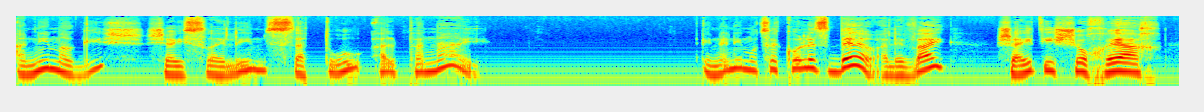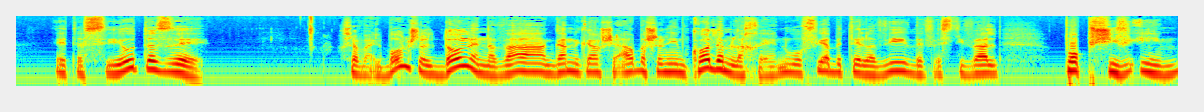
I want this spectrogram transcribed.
אני מרגיש שהישראלים סתרו על פניי. אינני מוצא כל הסבר, הלוואי שהייתי שוכח את הסיוט הזה. עכשיו, העלבון של דולן נבע גם מכך שארבע שנים קודם לכן הוא הופיע בתל אביב בפסטיבל פופ 70,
